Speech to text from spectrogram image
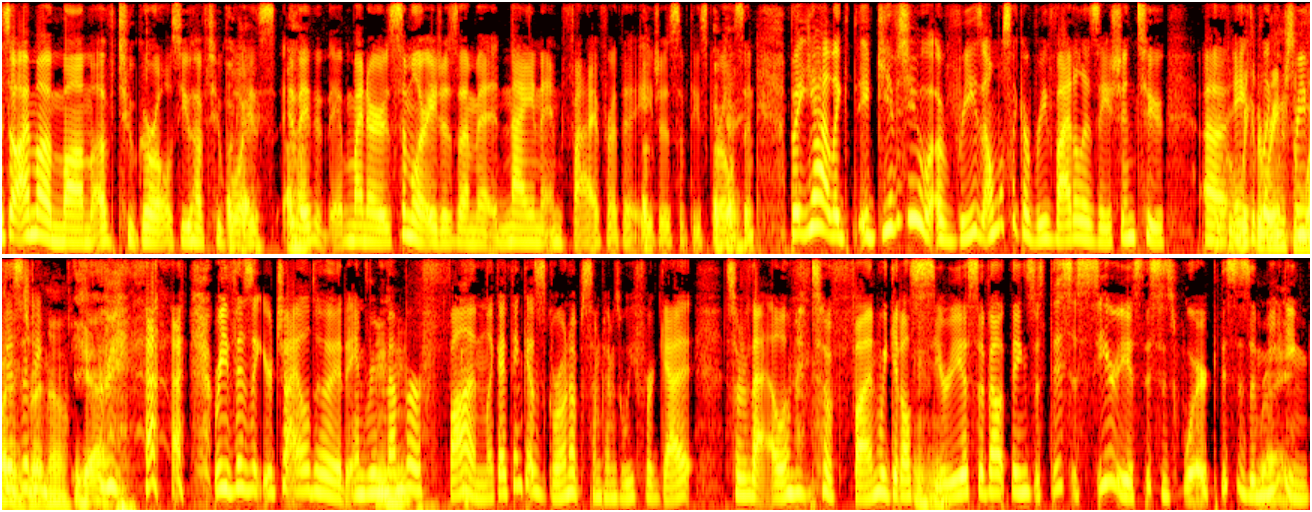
so I'm a mom of two girls. You have two boys. Okay. Uh-huh. They, mine are similar ages. I'm at nine and five are the ages of these girls. Okay. And but yeah, like it gives you a reason, almost like a revitalization to uh, we could, we could like arrange some weddings right now. Yeah. revisit your childhood and remember mm-hmm. fun. Like I think as grown-ups sometimes we forget sort of that element of fun. We get all mm-hmm. serious about things. This is serious. This is work. This is a right. meeting.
